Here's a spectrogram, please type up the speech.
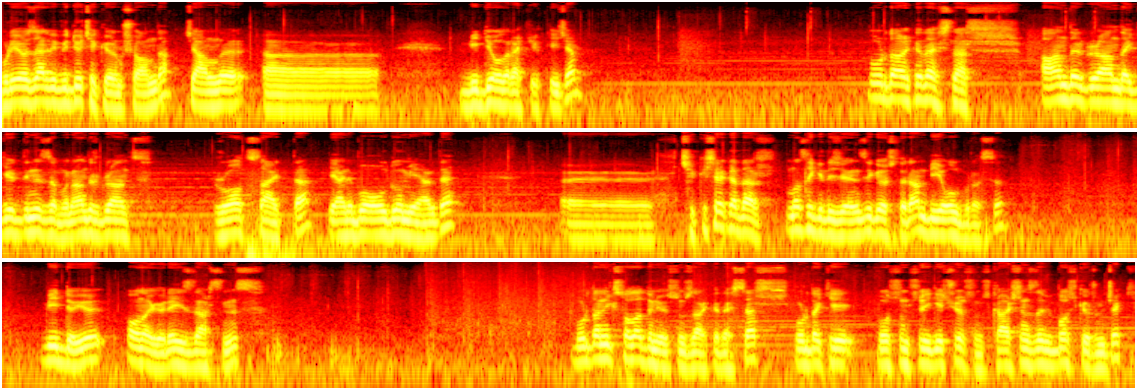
Buraya özel bir video çekiyorum şu anda. Canlı eee, video olarak yükleyeceğim. Burada arkadaşlar Underground'a girdiğiniz zaman Underground Roadside'da yani bu olduğum yerde eee, çıkışa kadar nasıl gideceğinizi gösteren bir yol burası. Videoyu ona göre izlersiniz. Buradan ilk sola dönüyorsunuz arkadaşlar. Buradaki boss'un suyu geçiyorsunuz. Karşınızda bir boss görünecek.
